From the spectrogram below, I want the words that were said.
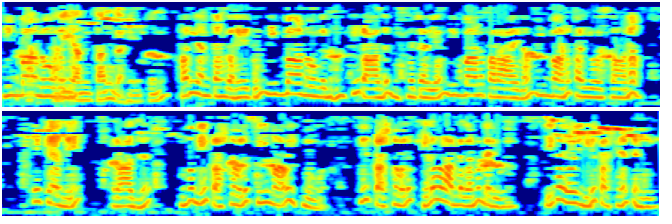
නිබ්බානෝග හරියන්තං ගහේතුන් හරියන්තං ගහේතුන් නිබ්බානෝග ධම්ති රාග භ්‍රමචර්යං නිබ්බාන පරායන නිබ්බාන පරියෝසාන ඒ කියන්නේ රාග උඹ මේ ප්‍රශ්නවල සීමාව ඉක්මවුවා මේ ප්‍රශ්නවල කෙලවර අල්ල ගන්න බැරි වුණා ඒකයි ඔය විදිහේ ප්‍රශ්නයක් ඇහුවේ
